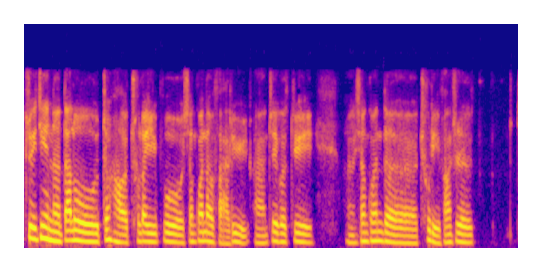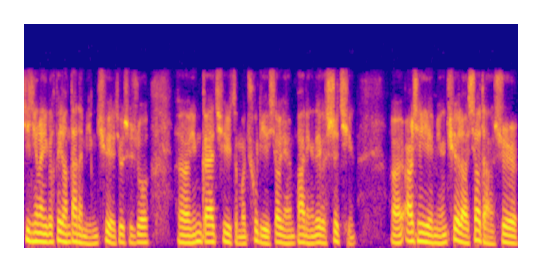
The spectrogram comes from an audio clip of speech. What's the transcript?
最近呢，大陆正好出了一部相关的法律啊，这个对，嗯，相关的处理方式进行了一个非常大的明确，就是说，呃，应该去怎么处理校园霸凌这个事情，呃，而且也明确了校长是，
